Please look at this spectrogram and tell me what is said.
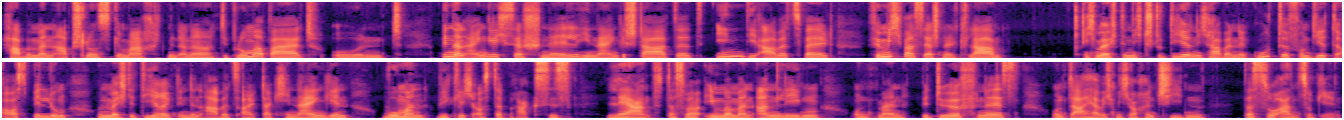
habe meinen Abschluss gemacht mit einer Diplomarbeit und bin dann eigentlich sehr schnell hineingestartet in die Arbeitswelt. Für mich war sehr schnell klar, ich möchte nicht studieren, ich habe eine gute, fundierte Ausbildung und möchte direkt in den Arbeitsalltag hineingehen wo man wirklich aus der Praxis lernt. Das war immer mein Anliegen und mein Bedürfnis und daher habe ich mich auch entschieden, das so anzugehen.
